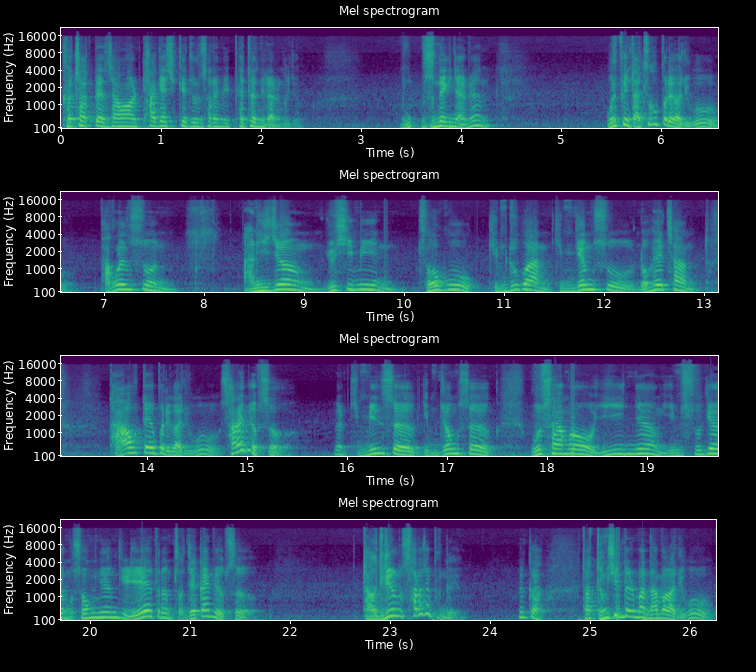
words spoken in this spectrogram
거착된 상황을 타개시켜준 사람이 패턴이라는 거죠. 무슨 얘기냐면 우리 편이 다 죽어버려가지고 박원순, 안희정, 유시민, 조국, 김두관, 김경수, 노회찬 다 아웃되어버려가지고 사람이 없어. 김민석, 김종석, 우상호, 이인영, 임수경, 송영길 얘들은 존재감이 없어. 다 어디로 사라져버린 거예요. 그러니까 다 덩신들만 남아가지고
